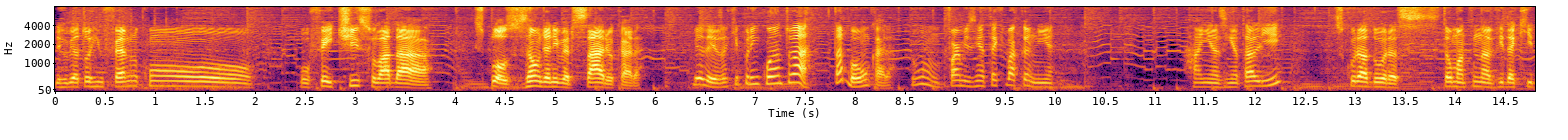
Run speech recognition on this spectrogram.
Derrubei a Torre Inferno com o feitiço lá da explosão de aniversário, cara. Beleza, aqui por enquanto, ah, tá bom, cara. Um farmzinho até que bacaninha. Rainhazinha tá ali. As curadoras estão mantendo a vida aqui.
